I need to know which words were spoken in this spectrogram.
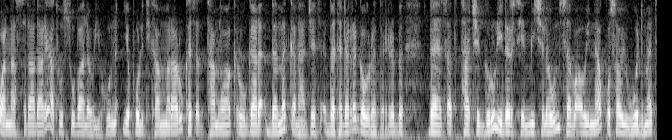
ዋና አስተዳዳሪ አቶ እሱ ባለው ይሁን የፖለቲካ አመራሩ ከጸጥታ መዋቅሩ ጋር በመቀናጀት በተደረገው ርብርብ በጸጥታ ችግሩ ሊደርስ የሚችለውን ሰብአዊና ቁሳዊ ውድመት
